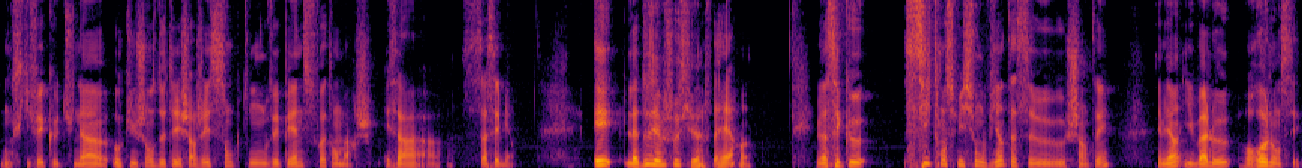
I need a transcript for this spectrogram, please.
Donc ce qui fait que tu n'as aucune chance de télécharger sans que ton VPN soit en marche. Et ça, ça c'est bien. Et la deuxième chose qu'il va faire, eh bien, c'est que si transmission vient à se chanter, eh bien, il va le relancer.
